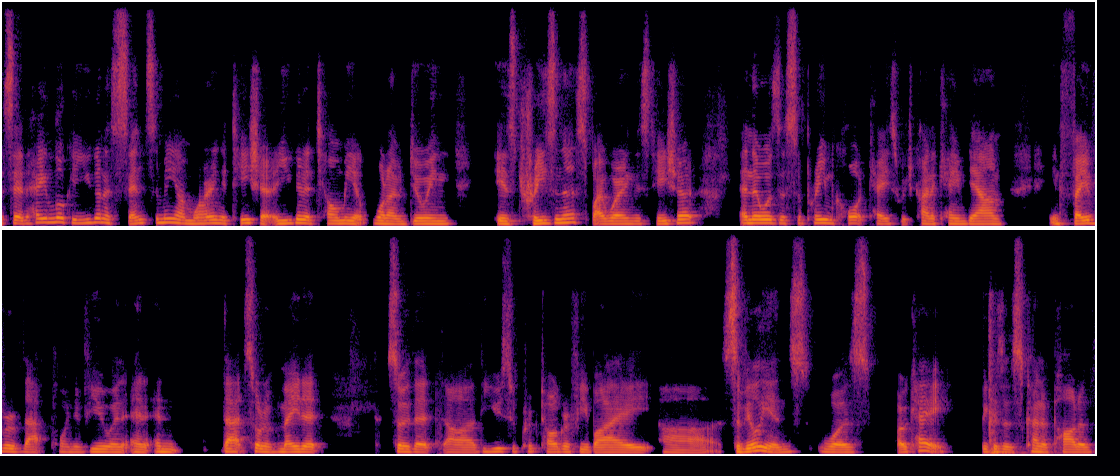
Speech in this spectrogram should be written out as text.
said hey look are you going to censor me? I'm wearing a t-shirt. Are you going to tell me what i'm doing is treasonous by wearing this t-shirt? And there was a supreme court case which kind of came down in favor of that point of view and and, and that sort of made it so that uh, the use of cryptography by uh, civilians was okay because it's kind of part of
